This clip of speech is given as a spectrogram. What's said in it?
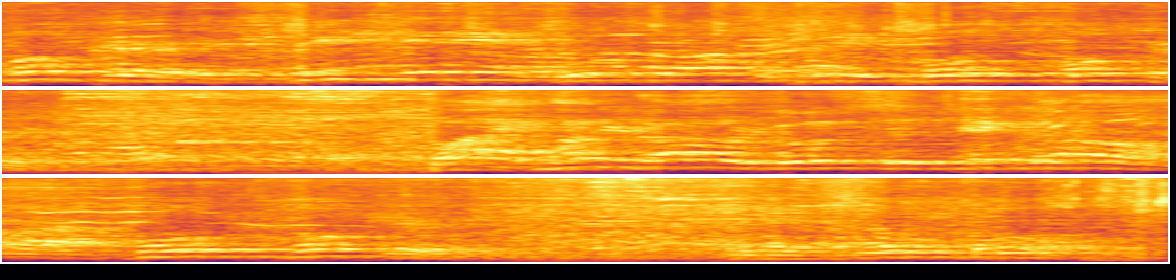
Poker. Please get in, whoever wants to play Bull Poker. Five hundred dollars goes to take it all, uh, Bull Poker. And that's so cool.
